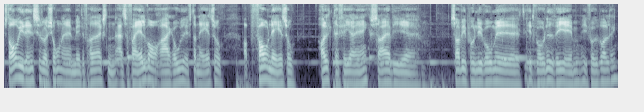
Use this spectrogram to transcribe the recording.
Står vi i den situation, at Mette Frederiksen altså for alvor rækker ud efter NATO, og får NATO, hold da ferie, ikke? så er vi... Øh, så er vi på niveau med et vundet VM i fodbold, ikke?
